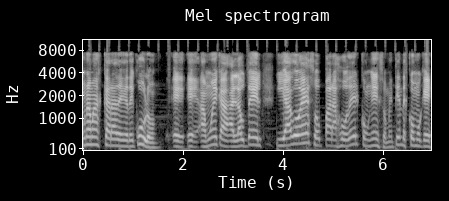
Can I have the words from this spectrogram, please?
una máscara de, de culo. eh, eh, a mueca al lado de él y hago eso para joder con eso, ¿me entiendes? Como que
